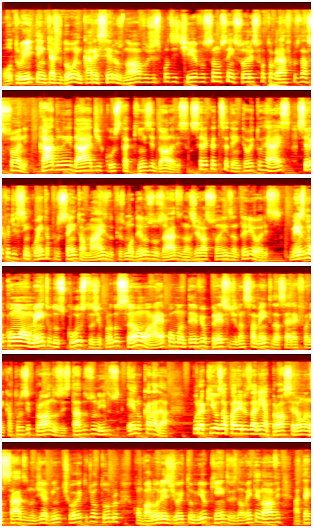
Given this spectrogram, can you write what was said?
Outro item que ajudou a encarecer os novos dispositivos são os sensores fotográficos da Sony. Cada unidade custa 15 dólares, cerca de 78 reais, cerca de 50% a mais do que os modelos usados nas gerações anteriores. Mesmo com o aumento dos custos de produção, a Apple manteve o preço de lançamento da série iPhone 14 Pro nos Estados Unidos e no Canadá. Por aqui, os aparelhos da linha Pro serão lançados no dia 28 de outubro, com valores de R$ 8.599 até R$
